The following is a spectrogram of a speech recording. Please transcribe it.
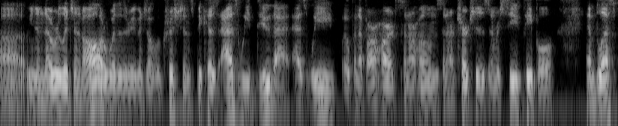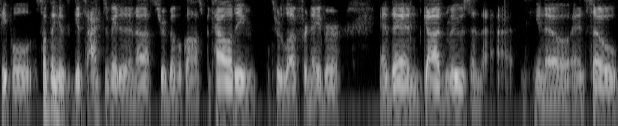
uh, you know no religion at all, or whether they're evangelical Christians. Because as we do that, as we open up our hearts and our homes and our churches and receive people and bless people, something is, gets activated in us through biblical hospitality, through love for neighbor. And then God moves in that, you know, and so,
